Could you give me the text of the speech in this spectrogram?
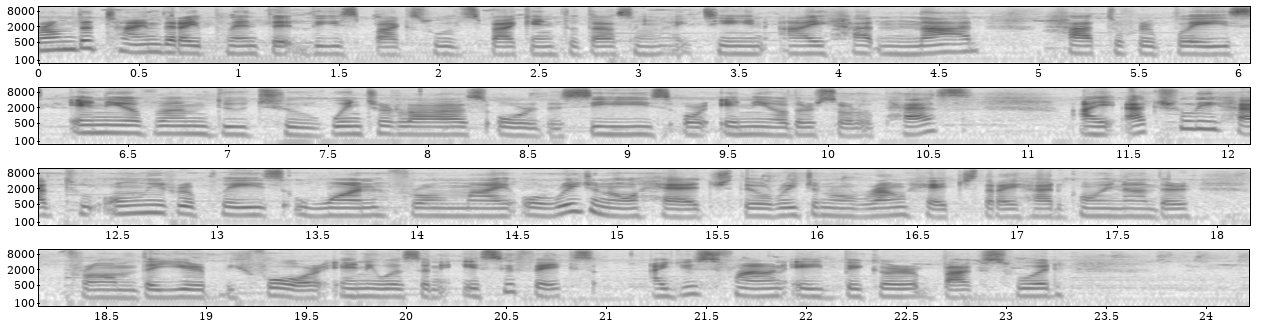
From the time that I planted these boxwoods back in 2019, I had not had to replace any of them due to winter loss or disease or any other sort of pest. I actually had to only replace one from my original hedge, the original round hedge that I had going under from the year before, and it was an easy fix. I just found a bigger boxwood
